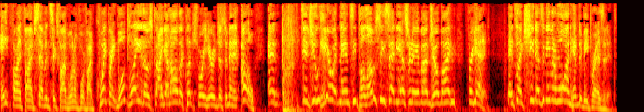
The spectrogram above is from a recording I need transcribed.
855-765-1045. Quick break. We'll play you those. I got all the clips for you here in just a minute. Oh, and Did you hear what Nancy Pelosi said yesterday about Joe Biden? Forget it. It's like she doesn't even want him to be president.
